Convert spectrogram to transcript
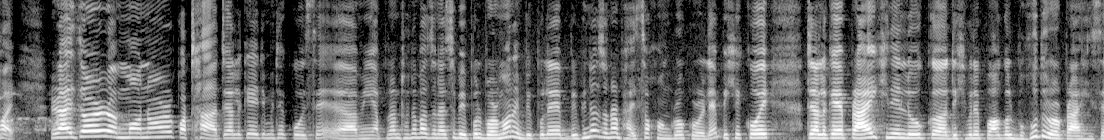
হয়। ৰাইজৰ মনৰ কথা তেওঁলোকে ইতিমধ্যে কৈছে। আমি আপোনাক ধন্যবাদ জনাইছোঁ বিপুল বৰ্মন। বিপুলে বিভিন্নজনৰ ভাষ্য সংগ্ৰহ কৰিলে। বিশেষকৈ তেওঁলোকে প্ৰায়খিনি লোক দেখিবলৈ পোৱা গ'ল বহু দূৰৰ পৰা আহিছে।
